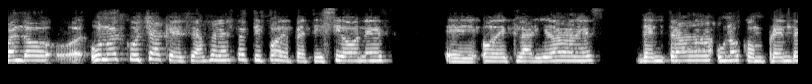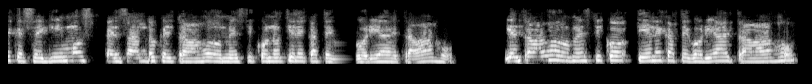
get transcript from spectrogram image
Cuando uno escucha que se hacen este tipo de peticiones eh, o de claridades, de entrada uno comprende que seguimos pensando que el trabajo doméstico no tiene categoría de trabajo. Y el trabajo doméstico tiene categoría de trabajo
